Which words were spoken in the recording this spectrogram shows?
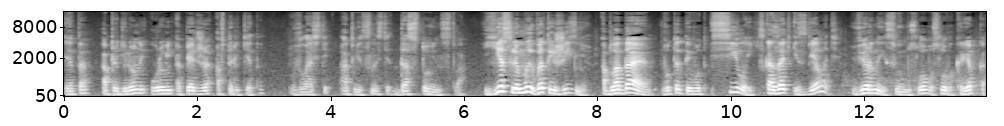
это определенный уровень, опять же, авторитета, власти, ответственности, достоинства. Если мы в этой жизни обладаем вот этой вот силой сказать и сделать, верны своему слову, слово крепко,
